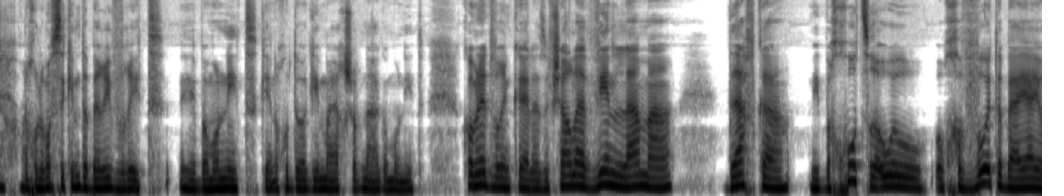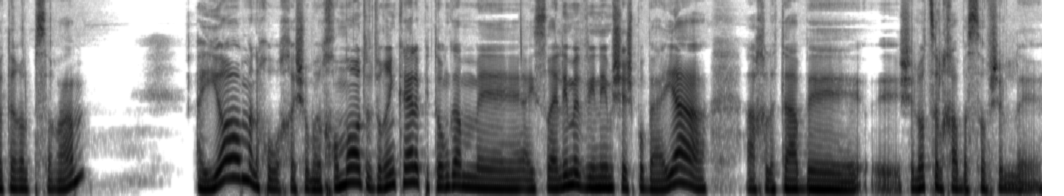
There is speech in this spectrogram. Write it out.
נכון. אנחנו לא מפסיקים לדבר עברית אה, במונית, כי אנחנו דואגים מה עכשיו נהג המונית. כל מיני דברים כאלה, אז אפשר להבין למה דווקא מבחוץ ראו או חוו את הבעיה יותר על בשרם. היום אנחנו אחרי שומר חומות ודברים כאלה, פתאום גם uh, הישראלים מבינים שיש פה בעיה, ההחלטה ב, uh, שלא צלחה בסוף של uh,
